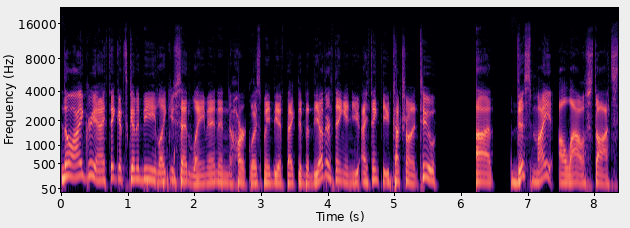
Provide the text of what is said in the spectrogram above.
No, I agree. And I think it's going to be, like you said, Layman and Harkless may be affected. But the other thing, and you, I think that you touched on it too, uh, this might allow Stotts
